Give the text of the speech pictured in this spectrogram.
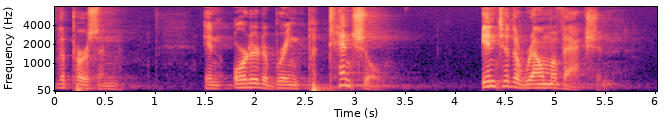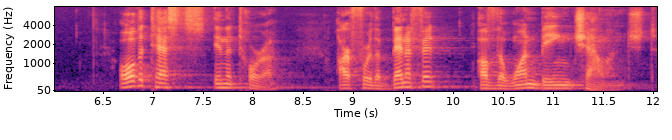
the person in order to bring potential into the realm of action. All the tests in the Torah are for the benefit of the one being challenged.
